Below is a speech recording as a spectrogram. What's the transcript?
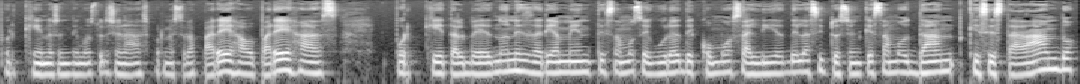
porque nos sentimos presionadas por nuestra pareja o parejas, porque tal vez no necesariamente estamos seguras de cómo salir de la situación que estamos dando, que se está dando,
